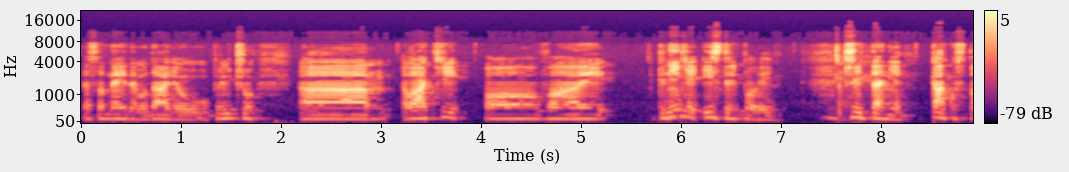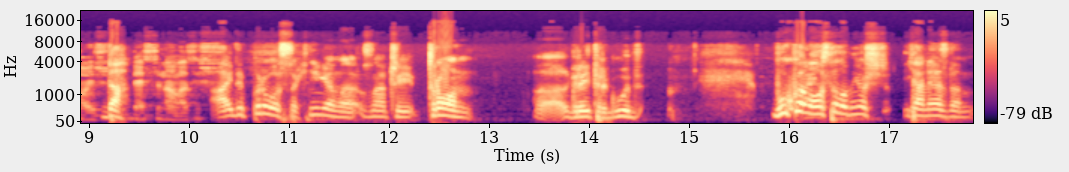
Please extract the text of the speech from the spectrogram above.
da sad ne idemo dalje u, u priču. A, Laki, ovaj, knjige i stripovi, čitanje, kako stojiš, Da. gde se nalaziš? Ajde prvo sa knjigama, znači Tron, uh, Greater Good. Bukvalno ostalo mi još, ja ne znam,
